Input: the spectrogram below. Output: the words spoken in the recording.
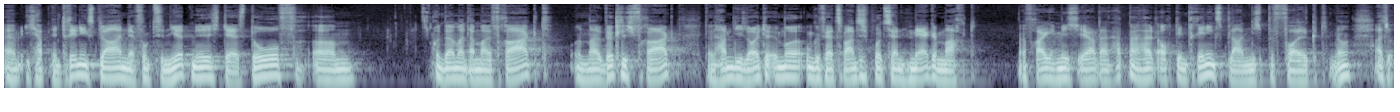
ähm, ich habe einen Trainingsplan, der funktioniert nicht, der ist doof. Ähm, und wenn man dann mal fragt, und mal wirklich fragt, dann haben die Leute immer ungefähr 20 Prozent mehr gemacht. Da frage ich mich, ja, dann hat man halt auch den Trainingsplan nicht befolgt. Ne? Also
